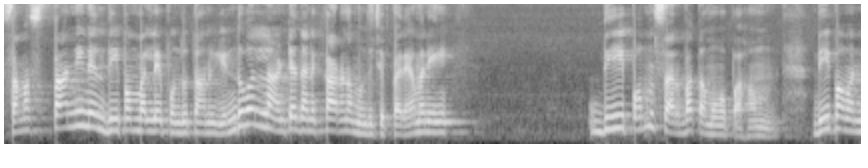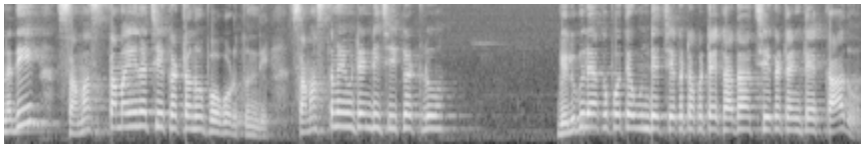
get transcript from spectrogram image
సమస్తాన్ని నేను దీపం వల్లే పొందుతాను. ఎందువల్ల అంటే దానికి కారణం ముందు చెప్పారేమని దీపం సర్వతమోపహం. దీపం అన్నది సమస్తమైన చీకట్లను పోగొడుతుంది. సమస్తం ఏమిటండి చీకట్లు? వెలుగు లేకపోతే ఉండే చీకటి ఒకటే కదా? చీకటి అంటే కాదు.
